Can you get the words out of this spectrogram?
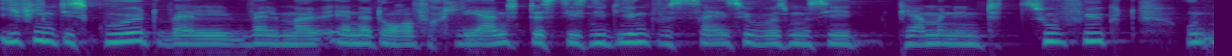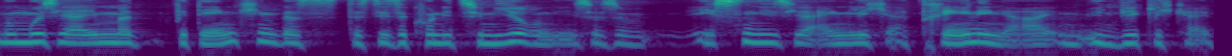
Ich finde das gut, weil, weil man einer da einfach lernt, dass das nicht irgendwas sein soll, was man sich permanent zufügt. Und man muss ja immer bedenken, dass, dass das eine Konditionierung ist. Also Essen ist ja eigentlich ein Training auch in, in Wirklichkeit.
